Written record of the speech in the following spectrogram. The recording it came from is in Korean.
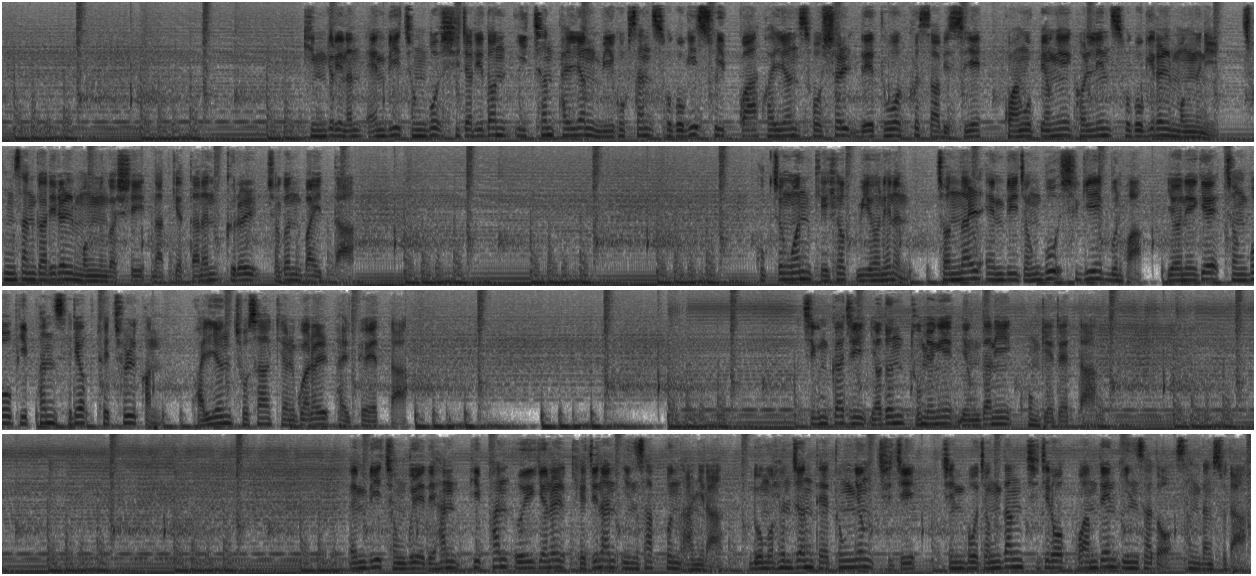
김규리는 MB 정부 시절이던 2008년 미국산 소고기 수입과 관련 소셜 네트워크 서비스에 광우병에 걸린 소고기를 먹느니 청산가리를 먹는 것이 낫겠다는 글을 적은 바 있다. 국정원 개혁위원회는 전날 MB정부 시기의 문화, 연예계 정보 비판 세력 퇴출 건 관련 조사 결과를 발표했다. 지금까지 82명의 명단이 공개됐다. MB 정부에 대한 비판 의견을 개진한 인사뿐 아니라 노무현 전 대통령 지지, 진보정당 지지로 포함된 인사도 상당수다.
